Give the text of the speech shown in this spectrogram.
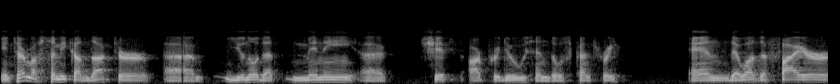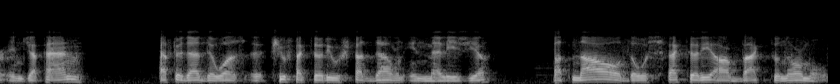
In terms of semiconductor, um, you know that many chips are produced in those countries, and there was a fire in Japan. After that, there was a few factories shut down in Malaysia, but now those factories are back to normal.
